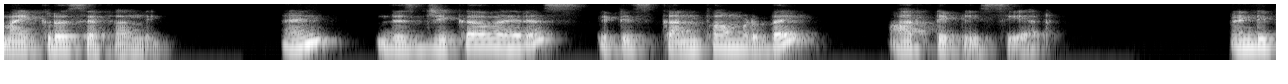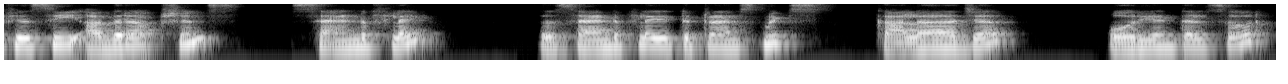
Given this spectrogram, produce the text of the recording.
microcephaly. And this Zika virus, it is confirmed by RT-PCR. And if you see other options, sandfly. So sandfly, it transmits Kala Oriental sore,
